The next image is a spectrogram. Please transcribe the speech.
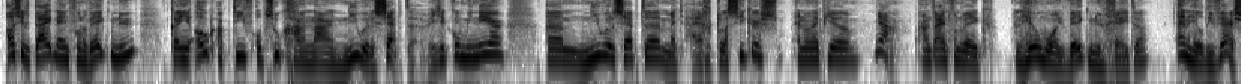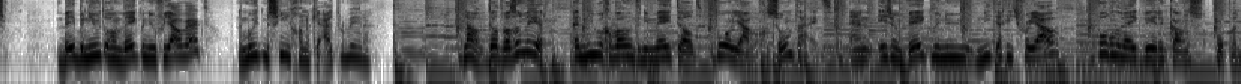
Als je de tijd neemt voor een weekmenu, kan je ook actief op zoek gaan naar nieuwe recepten. Weet je, combineer um, nieuwe recepten met je eigen klassiekers. En dan heb je ja, aan het eind van de week een heel mooi weekmenu gegeten en heel divers. Ben je benieuwd of een weekmenu voor jou werkt? Dan moet je het misschien gewoon een keer uitproberen. Nou, dat was hem weer. Een nieuwe gewoonte die meetelt voor jouw gezondheid. En is een weekmenu niet echt iets voor jou? Volgende week weer een kans op een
